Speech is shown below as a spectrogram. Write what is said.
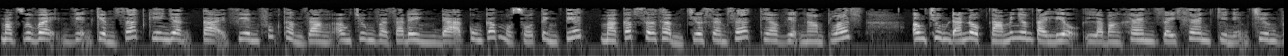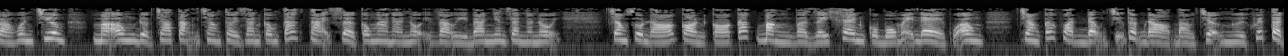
Mặc dù vậy, Viện Kiểm sát ghi nhận tại phiên phúc thẩm rằng ông Trung và gia đình đã cung cấp một số tình tiết mà cấp sơ thẩm chưa xem xét theo Vietnam Plus. Ông Trung đã nộp 85 tài liệu là bằng khen, giấy khen, kỷ niệm trương và huân chương mà ông được trao tặng trong thời gian công tác tại Sở Công an Hà Nội và Ủy ban Nhân dân Hà Nội. Trong số đó còn có các bằng và giấy khen của bố mẹ đẻ của ông trong các hoạt động chữ thập đỏ bảo trợ người khuyết tật,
